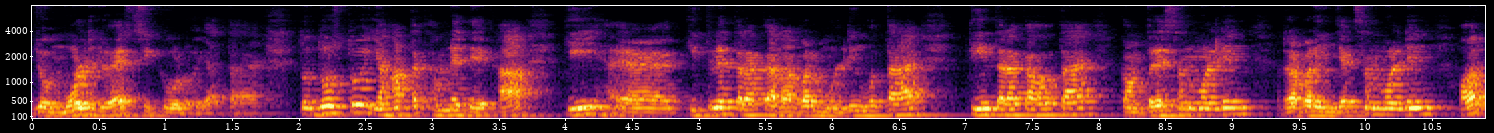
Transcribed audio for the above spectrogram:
जो मोल्ड जो है सिक्योर्ड हो जाता है। तो दोस्तों, यहाँ तक हमने देखा कि कितने तरह का रबर मोल्डिंग होता है तीन तरह का होता है compression moulding rubber injection moulding और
